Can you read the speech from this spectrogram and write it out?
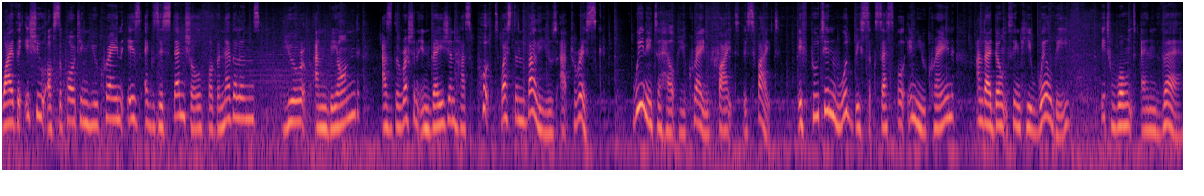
why the issue of supporting Ukraine is existential for the Netherlands, Europe and beyond, as the Russian invasion has put Western values at risk. We need to help Ukraine fight this fight. If Putin would be successful in Ukraine, and I don't think he will be, it won't end there.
